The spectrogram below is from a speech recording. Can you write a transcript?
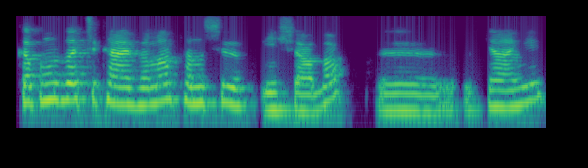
Kapımız açık her zaman tanışırız inşallah. Ee, yani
